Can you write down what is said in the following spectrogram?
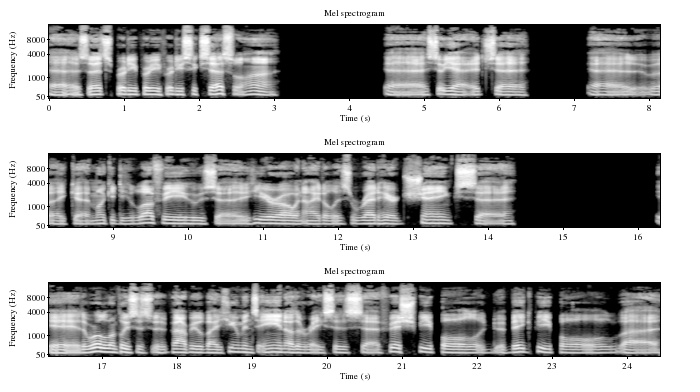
Uh, so that's pretty, pretty, pretty successful, huh? Uh, so yeah, it's, uh, uh, like, uh, Monkey D. Luffy, whose, uh, hero and idol is red-haired Shanks, uh, uh, the world of One Piece is uh, popular by humans and other races, uh, fish people, big people, uh,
